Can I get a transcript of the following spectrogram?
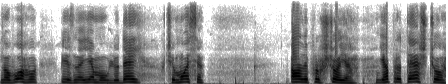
нового, пізнаємо у людей, вчимося. Але про що я? Я про те, що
